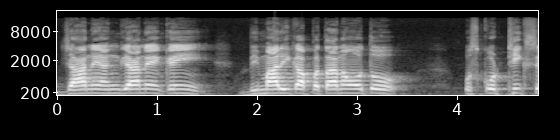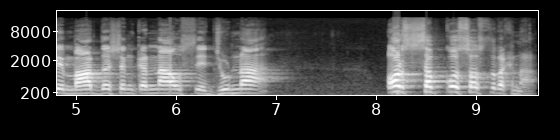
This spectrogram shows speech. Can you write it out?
जाने अनजाने कहीं बीमारी का पता ना हो तो उसको ठीक से मार्गदर्शन करना, उससे जुड़ना और सबको स्वस्थ रखना।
